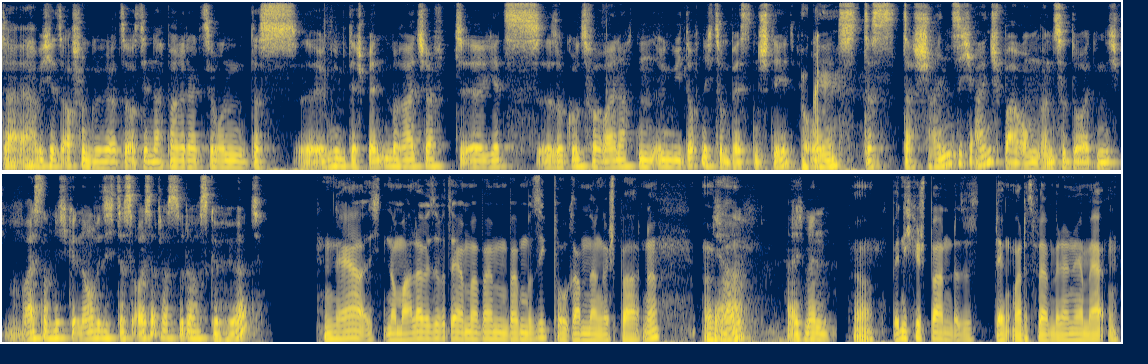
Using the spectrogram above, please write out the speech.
da habe ich jetzt auch schon gehört, so aus den Nachbarredaktionen, dass äh, irgendwie mit der Spendenbereitschaft äh, jetzt äh, so kurz vor Weihnachten irgendwie doch nicht zum Besten steht. Okay. Und das, da scheinen sich Einsparungen anzudeuten. Ich weiß noch nicht genau, wie sich das äußert. Hast du da was gehört? Naja, ich, normalerweise wird ja immer beim, beim Musikprogramm dann gespart, ne? Also, Ja. ich meine, Ja, bin ich gespannt. Also ich denke mal, das werden wir dann ja merken.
